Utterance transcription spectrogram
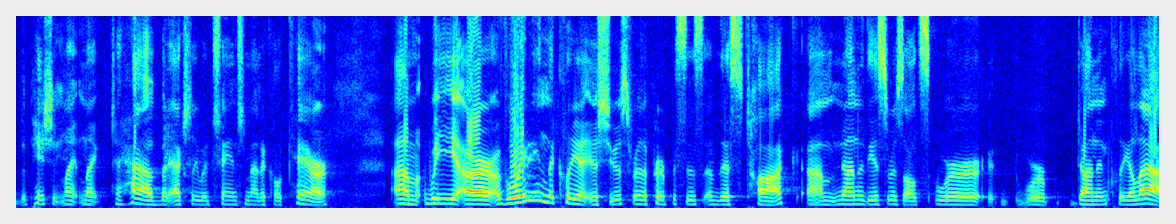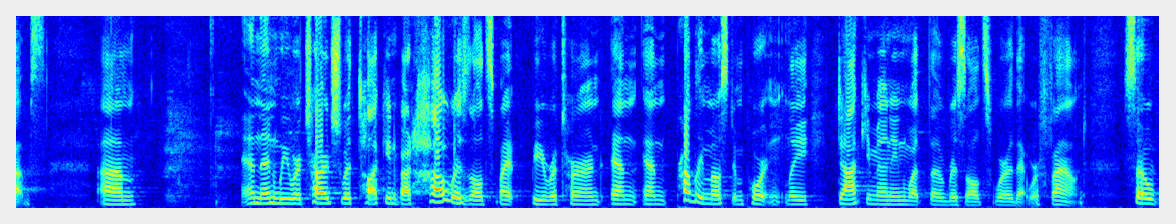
the patient might like to have, but actually would change medical care. Um, we are avoiding the CLIA issues for the purposes of this talk. Um, none of these results were, were done in CLIA labs. Um, and then we were charged with talking about how results might be returned and, and probably most importantly, documenting what the results were that were found. So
